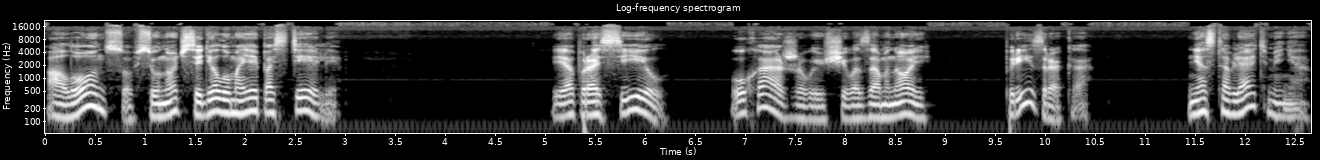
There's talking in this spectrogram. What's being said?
Алонсо всю ночь сидел у моей постели. Я просил ухаживающего за мной призрака не оставлять меня.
